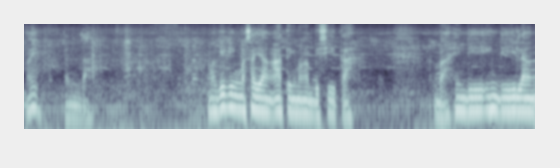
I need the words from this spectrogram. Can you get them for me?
Ay, ganda. Magiging masaya ang ating mga bisita. Ba, hindi hindi lang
